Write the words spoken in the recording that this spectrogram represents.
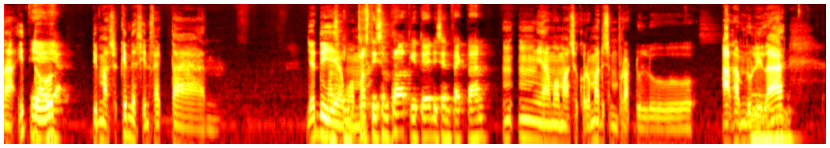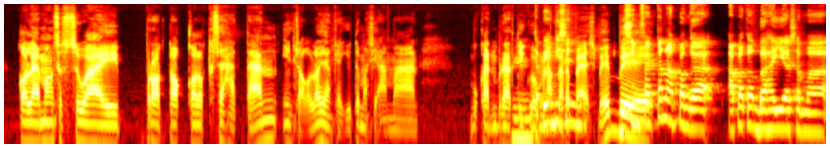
nah itu Iya, iya. dimasukin desinfektan jadi yang mau Masukin- terus disemprot gitu ya disinfektan. Mm-mm, yang mau masuk ke rumah disemprot dulu alhamdulillah Hmm. kalau emang sesuai protokol kesehatan insya Allah yang kayak gitu masih aman bukan berarti Hmm, gue melanggar disin- PSBB Disinfektan apa enggak apakah bahaya sama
